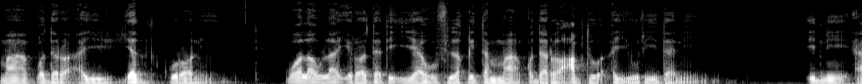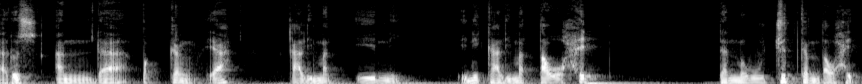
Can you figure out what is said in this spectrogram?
ma qadara ay yadhkurani walaula iradati iyahu fil qitam ma qadara abdu ayuridani ini harus Anda pegang ya kalimat ini. Ini kalimat tauhid dan mewujudkan tauhid.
